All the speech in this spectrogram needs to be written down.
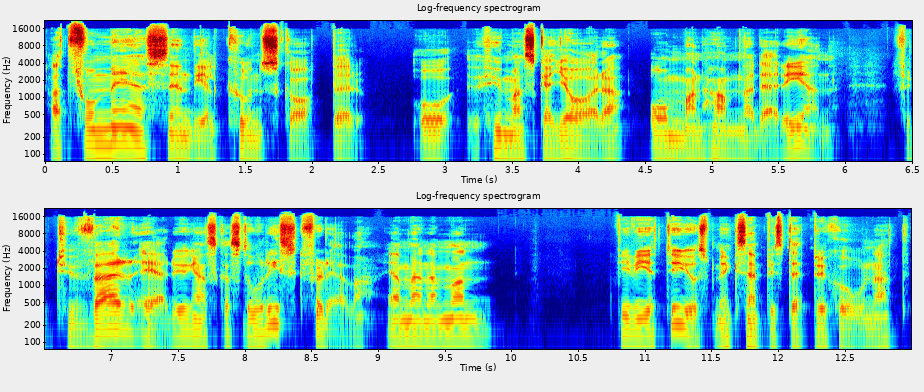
att få med sig en del kunskaper och hur man ska göra om man hamnar där igen. För tyvärr är det ju ganska stor risk för det. Va? Jag menar, man, vi vet ju just med exempelvis depression att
